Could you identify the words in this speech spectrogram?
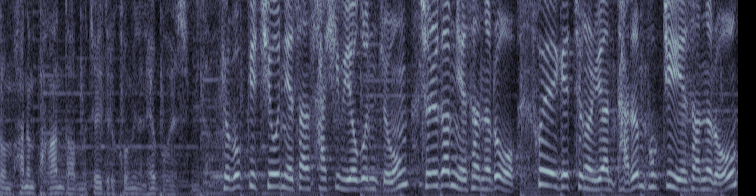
좀 하는 방안도 한번 저희들이 고민을 해보겠습니다. 교복비 지원 예산 42억 원 중 절감 예산으로 소외계층을 위한 다른 복지 예산으로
